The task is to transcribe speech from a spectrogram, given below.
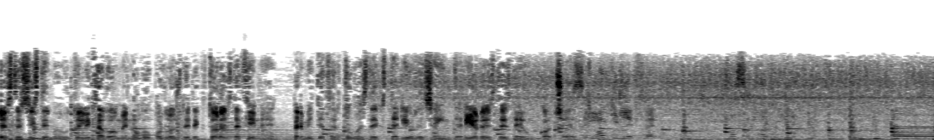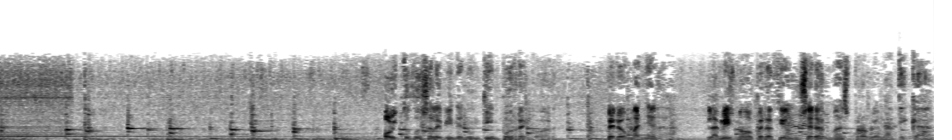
Este sistema, utilizado a menudo por los directores de cine, permite hacer tomas de exteriores e interiores desde un coche. Hoy todo sale bien en un tiempo récord, pero mañana la misma operación será más problemática.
